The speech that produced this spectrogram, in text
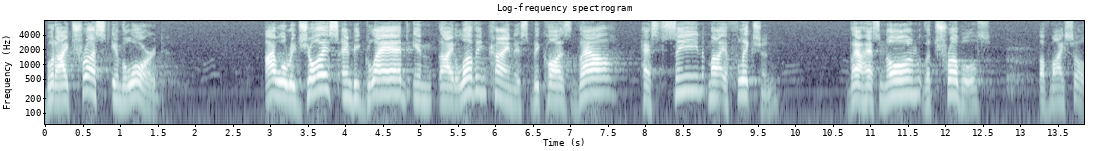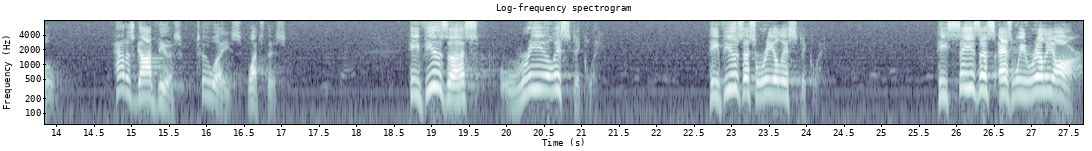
but I trust in the Lord. I will rejoice and be glad in thy loving kindness because thou hast seen my affliction, thou hast known the troubles of my soul. How does God view us? Two ways. Watch this. He views us realistically. He views us realistically. He sees us as we really are.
